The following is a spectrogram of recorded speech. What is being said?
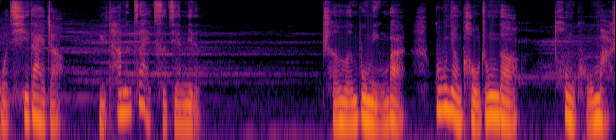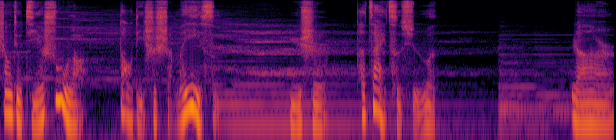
我期待着与他们再次见面。陈文不明白姑娘口中的“痛苦马上就结束了”到底是什么意思，于是他再次询问。然而，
